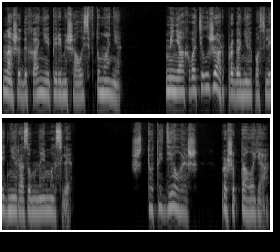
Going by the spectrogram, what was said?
Наше дыхание перемешалось в тумане. Меня охватил жар, прогоняя последние разумные мысли. «Что ты делаешь?» — прошептала я.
